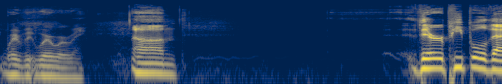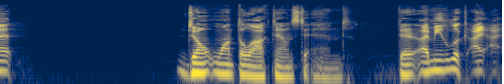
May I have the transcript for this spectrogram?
where we, where were we? Um, there are people that don't want the lockdowns to end. There, I mean, look, I, I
